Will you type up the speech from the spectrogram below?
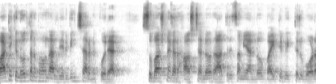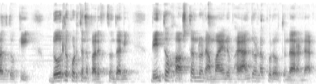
వాటికి నూతన భవనాలు నిర్మించాలని కోరారు. సుభాష్ నగర్ హాస్టల్లో రాత్రి సమయాల్లో బయట వ్యక్తులు ఓడలు దూకి డోర్లు కొడుతున్న పరిస్థితి ఉందని దీంతో హాస్టల్లోని అమ్మాయిలు భయాందోళనకు గురవుతున్నారన్నారు.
